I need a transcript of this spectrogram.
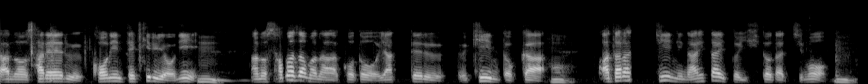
あのされる、公認できるようにう、んさまざまなことをやってる議員とか、は新しい議員になりたいという人たちも、あうん。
